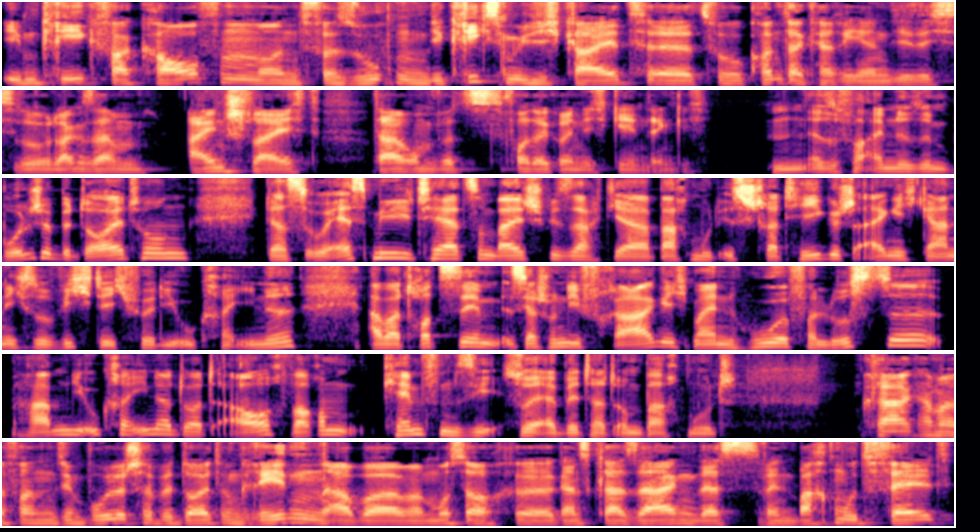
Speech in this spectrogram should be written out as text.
im Krieg verkaufen und versuchen, die Kriegsmüdigkeit äh, zu konterkarieren, die sich so langsam einschleicht. Darum wird es vordergründig gehen, denke ich. Hm, also vor allem eine symbolische Bedeutung. Das US-Militär zum Beispiel sagt ja, Bachmut ist strategisch eigentlich gar nicht so wichtig für die Ukraine. Aber trotzdem ist ja schon die Frage, ich meine, hohe Verluste haben die Ukrainer dort auch. Warum kämpfen sie so erbittert um Bachmut? Klar kann man von symbolischer Bedeutung reden, aber man muss auch äh, ganz klar sagen, dass wenn Bachmut fällt,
